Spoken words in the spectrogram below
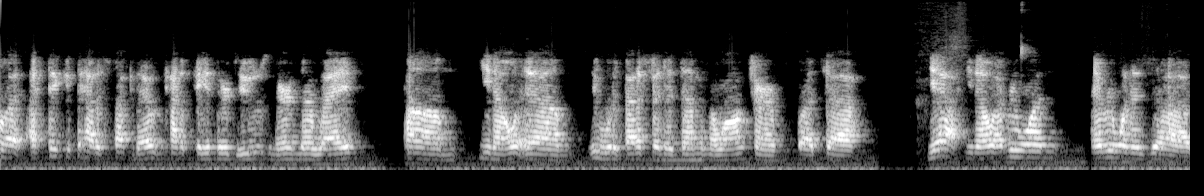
but I think if they had stuck it out and kind of paid their dues and earned their way, um, you know, um, it would have benefited them in the long term. But uh, yeah, you know, everyone everyone is uh,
